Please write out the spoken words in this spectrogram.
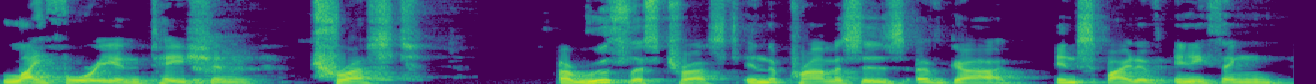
life orientation, trust, a ruthless trust in the promises of God in spite of anything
